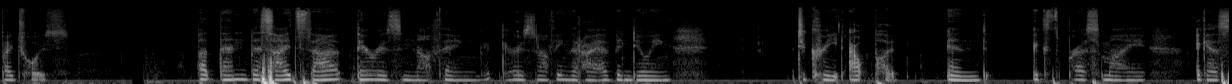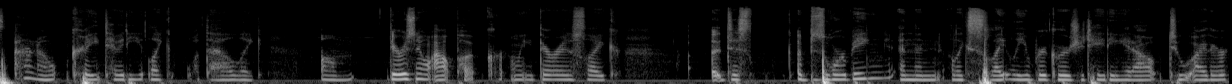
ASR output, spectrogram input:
by choice. But then besides that, there is nothing. There is nothing that I have been doing to create output and express my I guess I don't know, creativity like what the hell like um there is no output currently. There is like uh, just absorbing and then like slightly regurgitating it out to either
